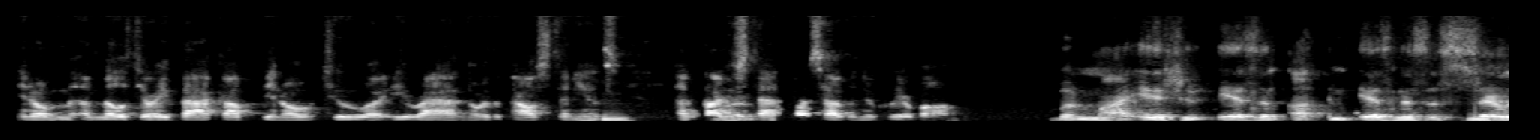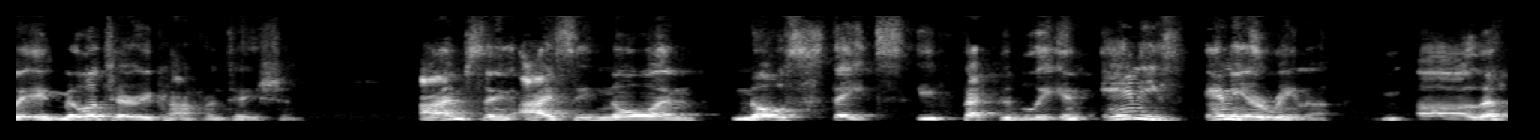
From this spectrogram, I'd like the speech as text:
you know, m- a military backup, you know, to uh, Iran or the Palestinians. And Pakistan does have a nuclear bomb. But my issue isn't uh, is necessarily a military confrontation. I'm saying I see no one, no states effectively in any any arena. Uh, let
